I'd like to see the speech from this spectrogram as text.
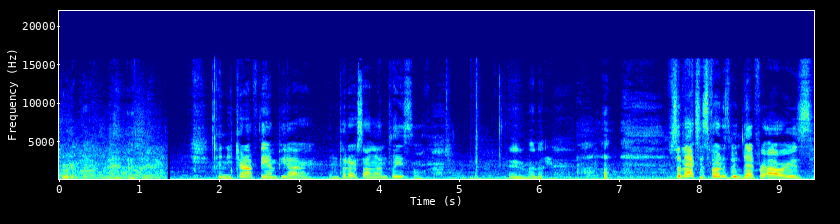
Can you turn off the NPR and put our song on, please? Oh god. I need a minute. So Max's phone has been dead for hours.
